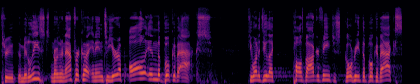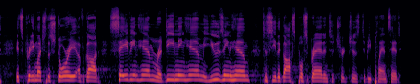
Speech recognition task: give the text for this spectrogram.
through the Middle East, Northern Africa, and into Europe, all in the book of Acts. If you want to do like Paul's biography, just go read the book of Acts. It's pretty much the story of God saving him, redeeming him, using him to see the gospel spread and to churches to be planted,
